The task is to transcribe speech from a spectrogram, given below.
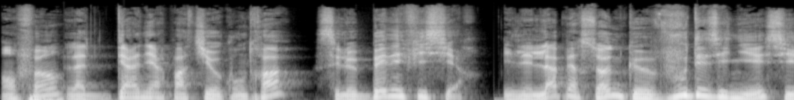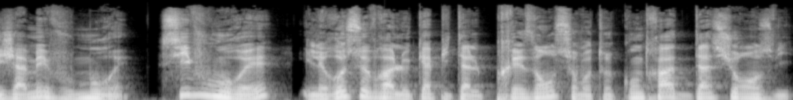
Enfin, la dernière partie au contrat, c'est le bénéficiaire. Il est la personne que vous désignez si jamais vous mourrez. Si vous mourrez, il recevra le capital présent sur votre contrat d'assurance vie.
